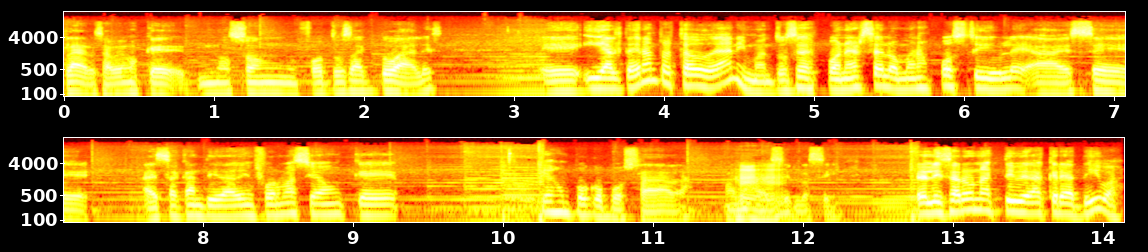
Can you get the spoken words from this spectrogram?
claro, sabemos que no son fotos actuales, eh, y alteran tu estado de ánimo. Entonces, ponerse lo menos posible a, ese, a esa cantidad de información que, que es un poco posada, vamos a decirlo así. Realizar una actividad creativa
